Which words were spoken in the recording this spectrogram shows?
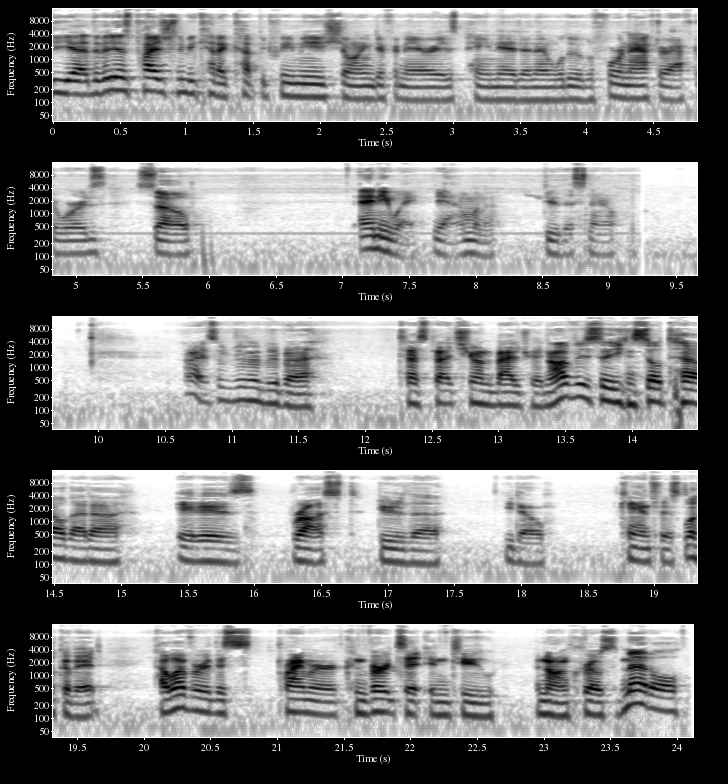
The, uh, the video is probably just gonna be kind of cut between me showing different areas painted and then we'll do a before and after afterwards. So anyway, yeah, I'm gonna do this now. All right, so I'm doing a bit of a test patch here on the battery tray. Now obviously you can still tell that uh, it is rust due to the, you know, cancerous look of it. However, this primer converts it into a non-corrosive metal.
